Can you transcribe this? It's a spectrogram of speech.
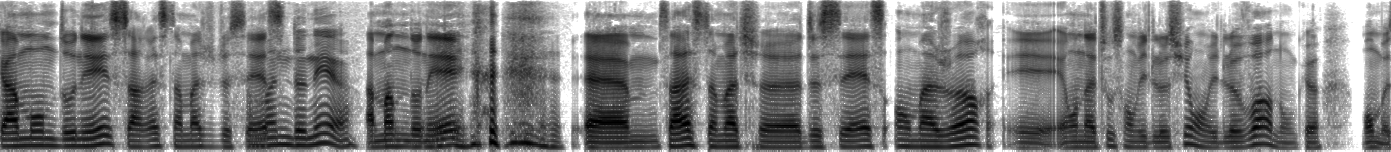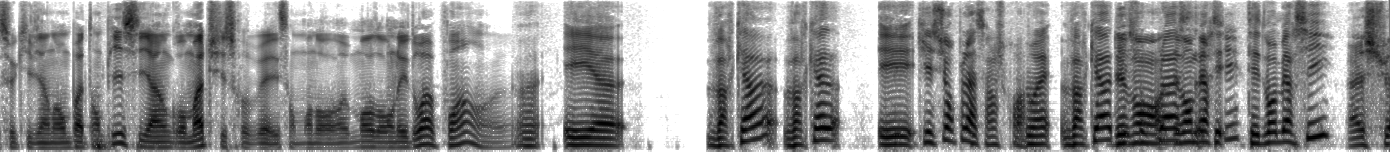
à un moment donné, ça reste un match de À un CS. moment donné, euh, à un moment donné, euh, ça reste un match euh, de CS en major et, et on a tous envie de le suivre, envie de le voir. Donc, euh, bon, bah, ceux qui viendront pas, tant pis. S'il y a un gros match, ils se re- ils s'en mordront, mordront les doigts, point. Et euh, Varka, Varka et qui est sur place, hein, je crois. ouais, Varka, Devant- sur place, devant Bercy T'es devant Bercy? Ah, je suis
